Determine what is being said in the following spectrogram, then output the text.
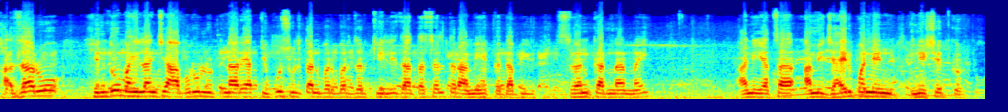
हजारो हिंदू महिलांची आबरू लुटणाऱ्या टिपू सुलतानबरोबर जर केली जात असेल तर आम्ही हे कदापि सहन करणार नाही. आणि याचा आम्ही जाहीरपणे निषेध करतो.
